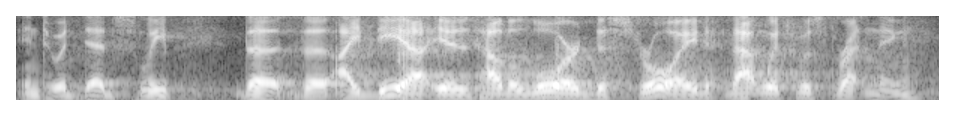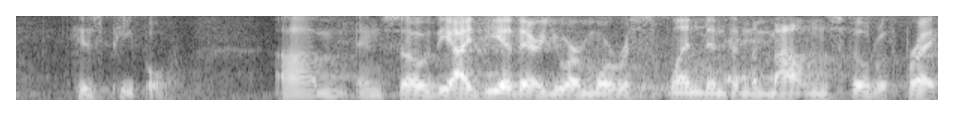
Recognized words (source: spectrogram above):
into a dead sleep. The, the idea is how the Lord destroyed that which was threatening his people. Um, and so the idea there, you are more resplendent than the mountains filled with prey.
